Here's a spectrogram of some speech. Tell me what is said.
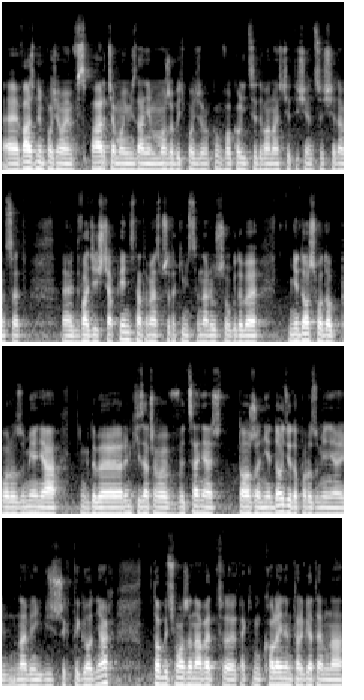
E, Ważnym poziomem wsparcia moim zdaniem może być poziom w okolicy 12 725, natomiast przy takim scenariuszu, gdyby nie doszło do porozumienia, gdyby rynki zaczęły wyceniać to, że nie dojdzie do porozumienia na najbliższych tygodniach, to być może nawet e, takim kolejnym targetem na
